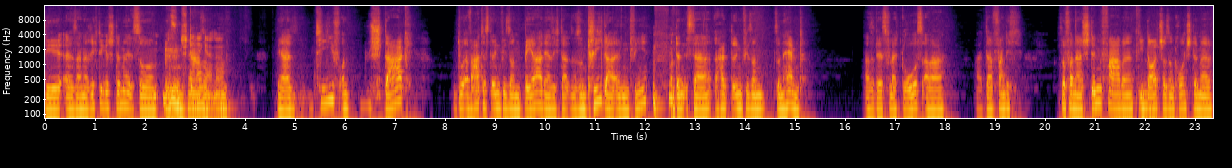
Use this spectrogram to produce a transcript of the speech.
die äh, seine richtige Stimme ist so ja, so, ne? Ja, tief und stark. Du erwartest irgendwie so einen Bär, der sich da, so ein Krieger irgendwie. und dann ist da halt irgendwie so ein, so ein Hemd. Also der ist vielleicht groß, aber da fand ich so von der Stimmfarbe die mhm. deutsche Synchronstimme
